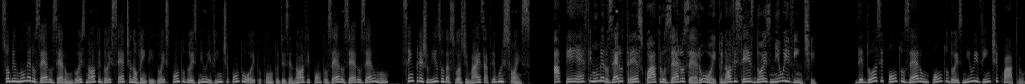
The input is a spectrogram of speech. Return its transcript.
sob o número 001292792.2020.8.19.0001, sem prejuízo das suas demais atribuições. APF número 03400896-2020. D12.01.2024.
